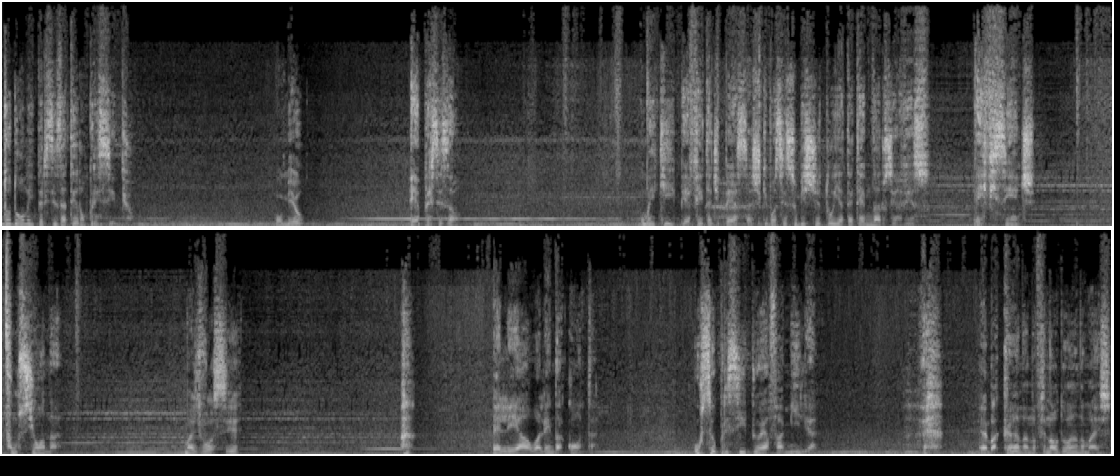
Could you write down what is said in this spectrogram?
todo homem precisa ter um princípio. O meu é a precisão. Uma equipe é feita de peças que você substitui até terminar o serviço. É eficiente. Funciona. Mas você. É leal além da conta. O seu princípio é a família. É bacana no final do ano, mas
